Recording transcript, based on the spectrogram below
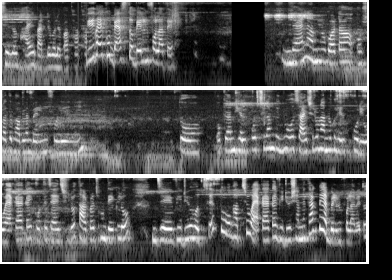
ছিল। ভাইয়ের বার্থডে বলে কথা। দিদি ভাই খুব ব্যস্ত বেলুন ফোলাতে। দেন আমিও কটা ওর সাথে ভাবলাম বেলুন ফুলিয়ে নিই। তো ওকে আমি হেল্প করছিলাম, কিন্তু ও চাইছিল না আমি ওকে হেল্প করি। ও একা একাই করতে চাইছিল। তারপরে যখন দেখল যে ভিডিও হচ্ছে, তো ও ভাবছে ও একা একাই ভিডিওর সামনে থাকবে আর বেলুন ফোলাবে। তো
